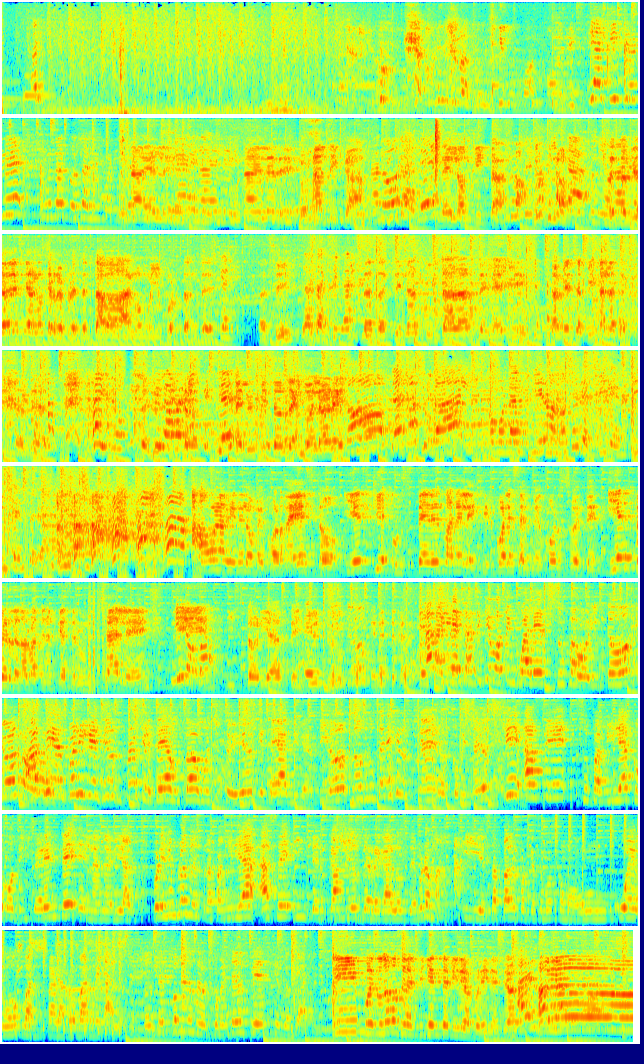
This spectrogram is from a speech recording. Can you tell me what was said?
Y aquí tiene una cosa bien bonita. Una L. Una L. Una L de lunática. No, de De loquita. De loquita. Se te olvidó decir algo que representaba algo muy importante. ¿Qué? ¿Así? Las axilas. Las axilas pintadas de Leslie. También se pintan las axilas de Ay, no. Pelucitos. Pelucitos de colores. No, sea natural. Como nacieron, no se depilen, Ahora viene lo mejor de esto. Y es que ustedes van a elegir cuál es el mejor suéter. Y el perdedor va a tener que hacer un challenge Y en va- historias de De YouTube, YouTube. en este caso. Así es, así que voten cuál es su favorito. ¡Qué horror! Así es, Polinesios, espero que les haya gustado mucho este video y que se hayan divertido. Nos gustaría que nos en los comentarios qué hace su familia como diferente en la Navidad. Por ejemplo, nuestra familia hace intercambios de regalos de broma. Y está padre porque hacemos como un juego para robar regalos. Entonces pónganos en los comentarios ustedes qué es lo que hacen. Y pues nos vemos en el siguiente video, Polinesios. Adiós. ¡Adiós!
